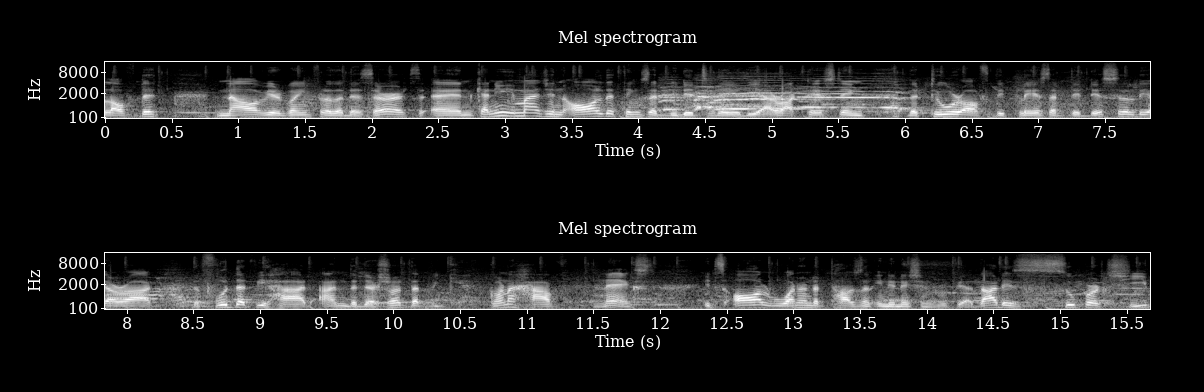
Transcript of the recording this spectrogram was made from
loved it. Now we're going for the dessert. And can you imagine all the things that we did today? The Arak tasting, the tour of the place that they distilled the Arak, the food that we had, and the dessert that we're gonna have next. It's all 100,000 Indonesian rupiah. That is super cheap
